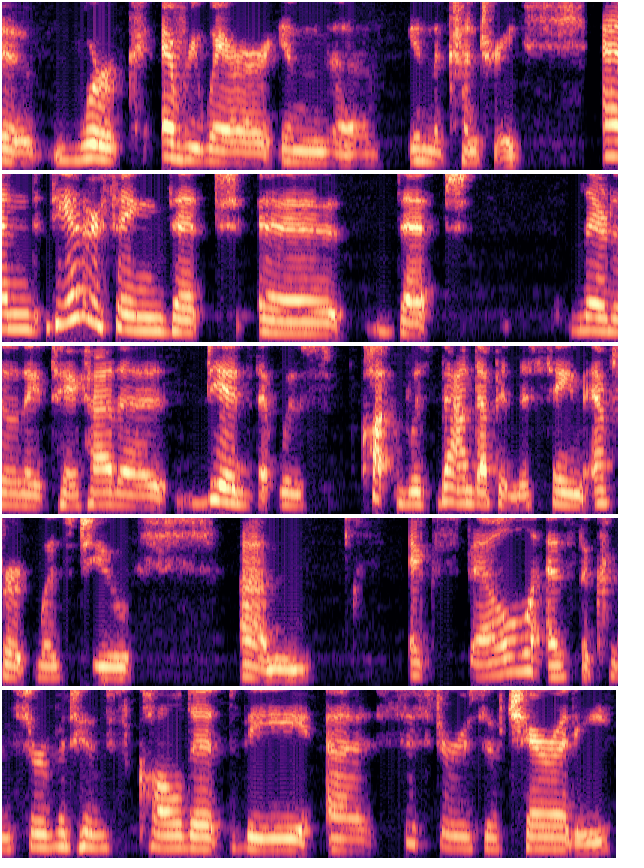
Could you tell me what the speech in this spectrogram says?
uh, work everywhere in the in the country. And the other thing that uh, that Lerdo de Tejada did that was caught, was bound up in the same effort was to um, expel, as the conservatives called it, the uh, Sisters of Charity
